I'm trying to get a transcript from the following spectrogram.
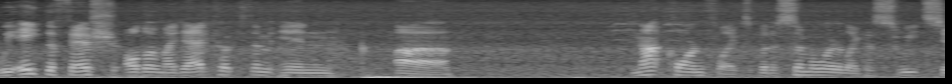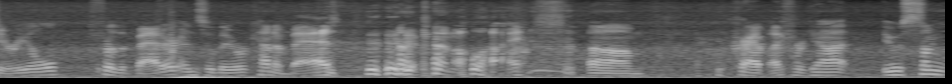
we ate the fish, although my dad cooked them in, uh, not cornflakes, but a similar, like a sweet cereal for the batter, and so they were kind of bad. Not gonna lie. Um, crap, I forgot. It was some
